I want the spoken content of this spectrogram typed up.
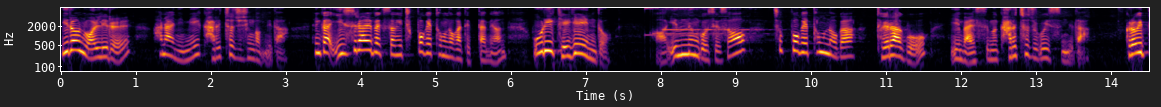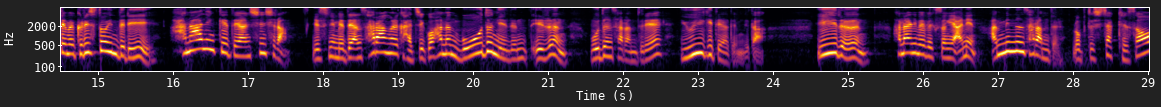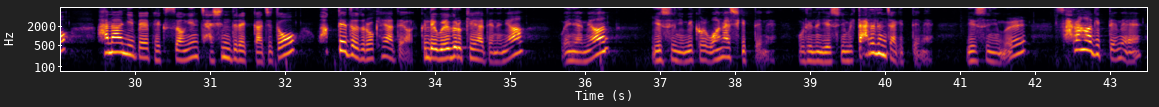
이런 원리를 하나님이 가르쳐 주신 겁니다. 그러니까 이스라엘 백성이 축복의 통로가 됐다면 우리 개개인도 어, 있는 곳에서 축복의 통로가 되라고 이 말씀은 가르쳐 주고 있습니다. 그렇기 때문에 그리스도인들이 하나님께 대한 신실함, 예수님에 대한 사랑을 가지고 하는 모든 일은, 일은 모든 사람들의 유익이 되어야 됩니다. 이 일은 하나님의 백성이 아닌 안 믿는 사람들로부터 시작해서 하나님의 백성인 자신들에까지도 확대되도록 해야 돼요. 근데 왜 그렇게 해야 되느냐? 왜냐하면 예수님이 그걸 원하시기 때문에 우리는 예수님을 따르는 자기 때문에 예수님을 사랑하기 때문에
